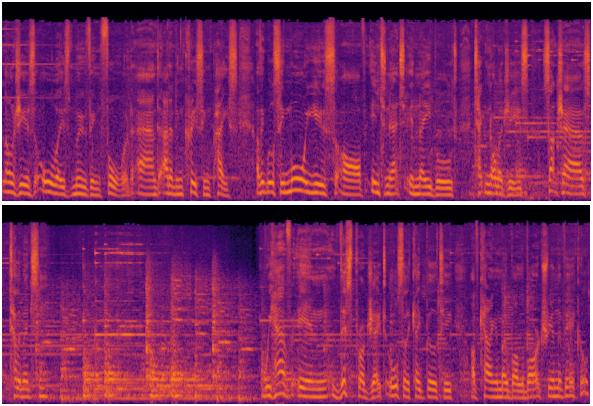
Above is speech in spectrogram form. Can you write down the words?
Technology is always moving forward and at an increasing pace. I think we'll see more use of internet-enabled technologies such as telemedicine, we have in this project also the capability of carrying a mobile laboratory in the vehicle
